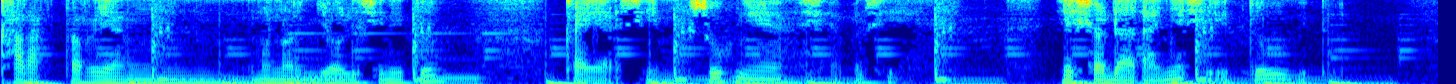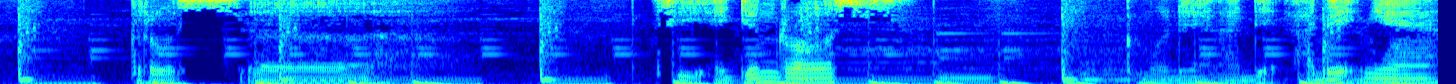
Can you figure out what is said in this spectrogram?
karakter yang menonjol di sini tuh kayak si musuhnya siapa sih? Ya saudaranya sih itu gitu terus uh, si Agent Rose kemudian adik adiknya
